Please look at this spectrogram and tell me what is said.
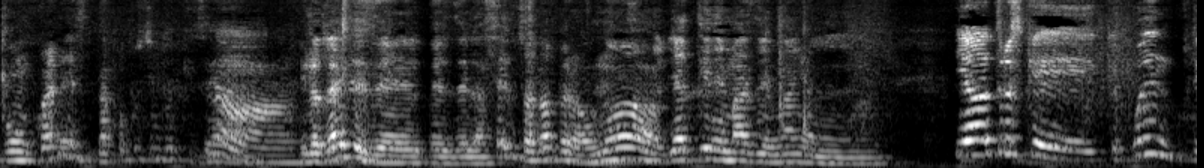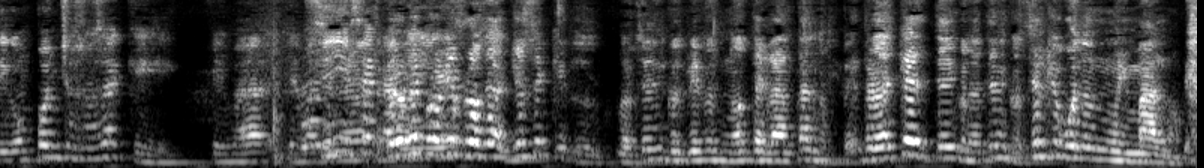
con Juárez, tampoco siento que sea. No. Y lo trae desde, desde el ascenso, ¿no? Pero no, ya tiene más de un año en el. Y a otros que, que pueden, digo, un Poncho Sosa que, que va, que va a Sí, exacto. Pero vez. por ejemplo, o sea, yo sé que los técnicos viejos no te dan tanto, pero pero es que hay técnicos, hay técnicos, sé que bueno es muy malo.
